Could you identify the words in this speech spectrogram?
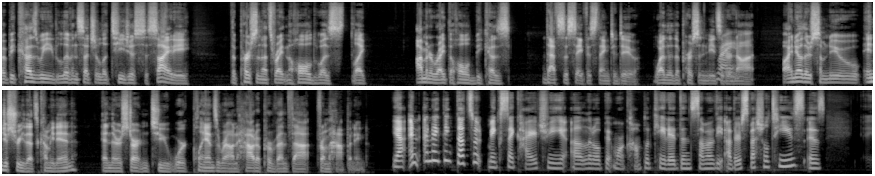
but because we live in such a litigious society the person that's right in the hold was like I'm going to write the hold because that's the safest thing to do, whether the person needs right. it or not. I know there's some new industry that's coming in and they're starting to work plans around how to prevent that from happening. Yeah, and, and I think that's what makes psychiatry a little bit more complicated than some of the other specialties is eh,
